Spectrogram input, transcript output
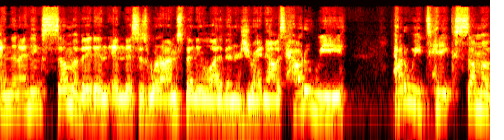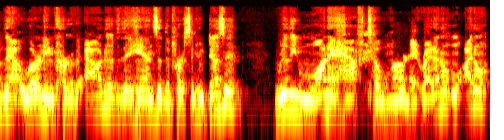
And then i think some of it and, and this is where i'm spending a lot of energy right now is how do we how do we take some of that learning curve out of the hands of the person who doesn't really want to have to learn it right? I don't i don't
